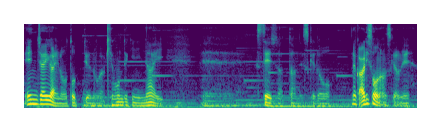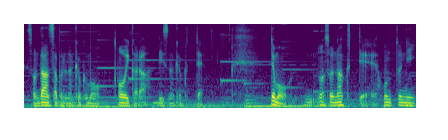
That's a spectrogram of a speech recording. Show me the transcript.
演者以外の音っていうのが基本的にない、えー、ステージだったんですけどなんかありそうなんですけどねそのダンサブルな曲も多いからビーズの曲って。でも、まあ、それなくて本当に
